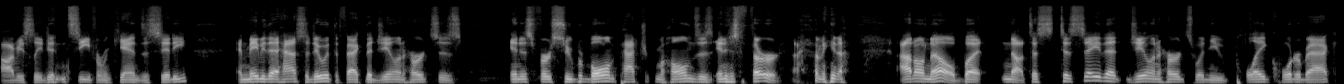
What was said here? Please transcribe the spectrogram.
obviously didn't see from Kansas City. And maybe that has to do with the fact that Jalen Hurts is in his first Super Bowl and Patrick Mahomes is in his third. I mean, I don't know, but no, to to say that Jalen Hurts when you play quarterback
